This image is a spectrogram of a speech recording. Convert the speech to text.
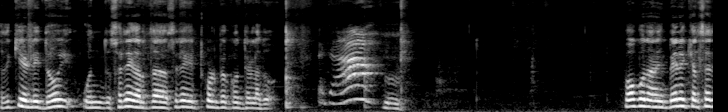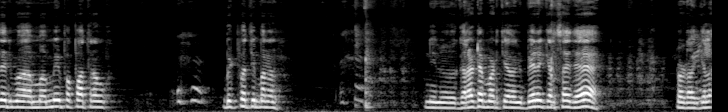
ಅದಕ್ಕೆ ಹೇಳಿದ್ದು, ಒಂದು ಸರಿಯಾಗಿ ಅರ್ಧ, ಸರಿಯಾಗಿ ಇಟ್ಕೊಳ್ಬೇಕು ಅಂತ ಹೇಳೋದು. ಹ್ಞೂ ಹೋಗು ನನಗೆ ಬೇರೆ ಕೆಲಸ ಇದೆ, ನಿಮ್ಮ ಮಮ್ಮಿ, ಪಪ್ಪ ಹತ್ರ ಹೋಗು. ಬಿಟ್ಬತ್ತೀಮ್ಮ ನಾನು. ನೀನು ಗಲಾಟೆ ಮಾಡ್ತೀಯ ನನಗೆ ಬೇರೆ ಕೆಲಸ ಇದೆ. ನೋಡು, ಹಂಗೆಲ್ಲ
